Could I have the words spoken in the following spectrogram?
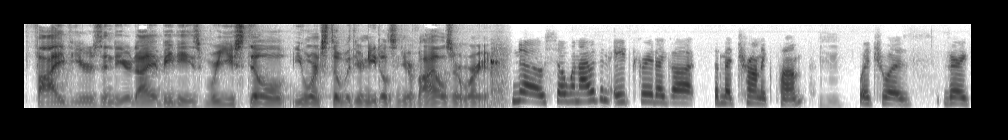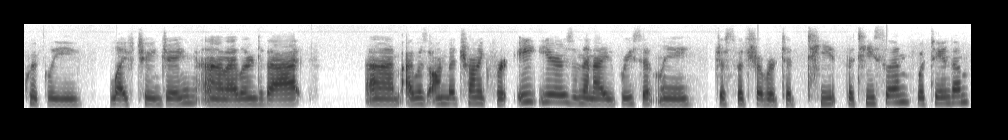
Five years into your diabetes, were you still you weren't still with your needles and your vials, or were you? No, so when I was in eighth grade, I got the Medtronic pump, Mhm. which was very quickly life changing. Um, I learned that. Um, I was on Medtronic for eight years, and then I recently just switched over to T- the T Slim with Tandem.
